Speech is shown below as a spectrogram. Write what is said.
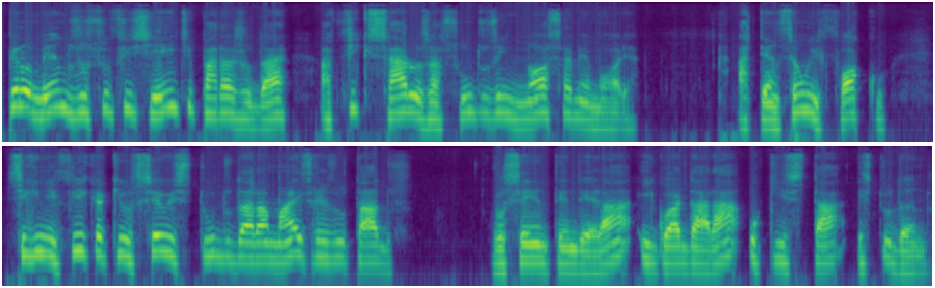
pelo menos o suficiente para ajudar a fixar os assuntos em nossa memória. Atenção e foco significa que o seu estudo dará mais resultados. Você entenderá e guardará o que está estudando.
